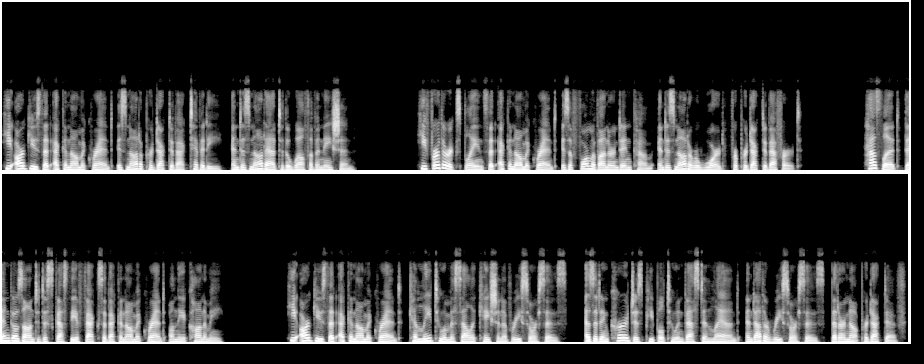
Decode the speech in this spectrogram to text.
He argues that economic rent is not a productive activity and does not add to the wealth of a nation. He further explains that economic rent is a form of unearned income and is not a reward for productive effort. Hazlitt then goes on to discuss the effects of economic rent on the economy. He argues that economic rent can lead to a misallocation of resources, as it encourages people to invest in land and other resources that are not productive.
